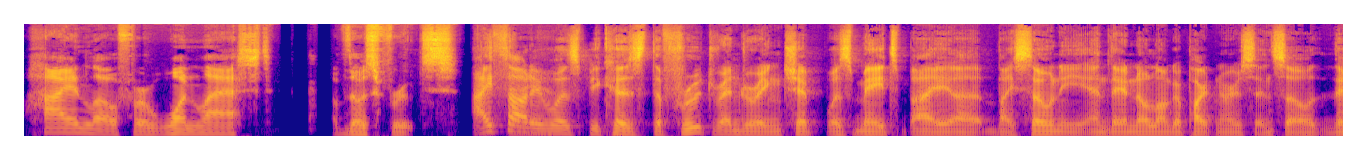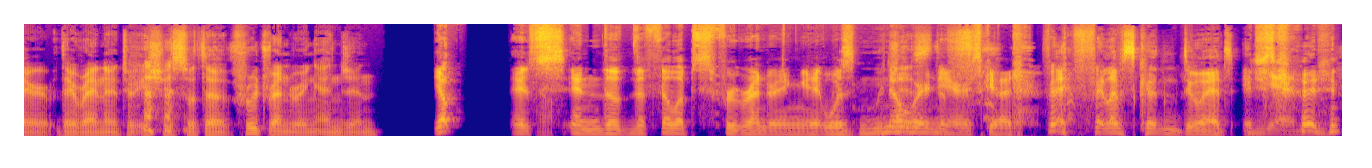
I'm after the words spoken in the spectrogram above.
high and low for one last of those fruits. I thought Yeah. it was because the fruit rendering chip was made by uh, by Sony and they're no longer partners and so they they ran into issues with the fruit rendering engine. Yep. It's in the the Philips fruit rendering. It was Which nowhere near f- as good. Philips couldn't do it It just couldn't.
